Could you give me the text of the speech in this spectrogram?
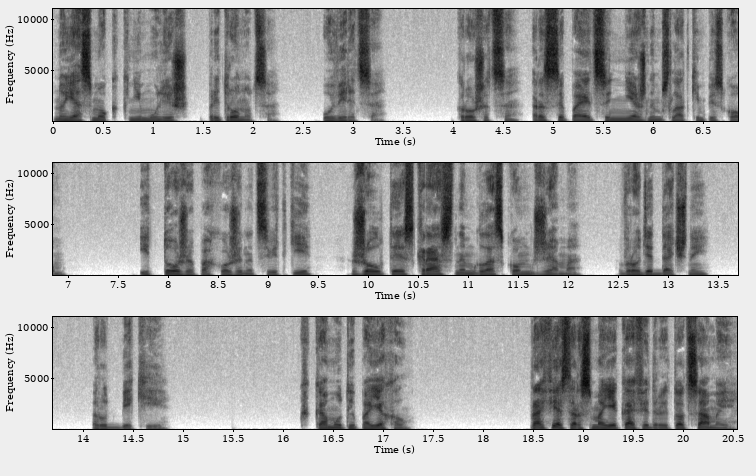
Но я смог к нему лишь притронуться, увериться. Крошится, рассыпается нежным сладким песком. И тоже похоже на цветки, желтая с красным глазком джема, вроде дачной рудбекии. «К кому ты поехал?» «Профессор с моей кафедры, тот самый,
